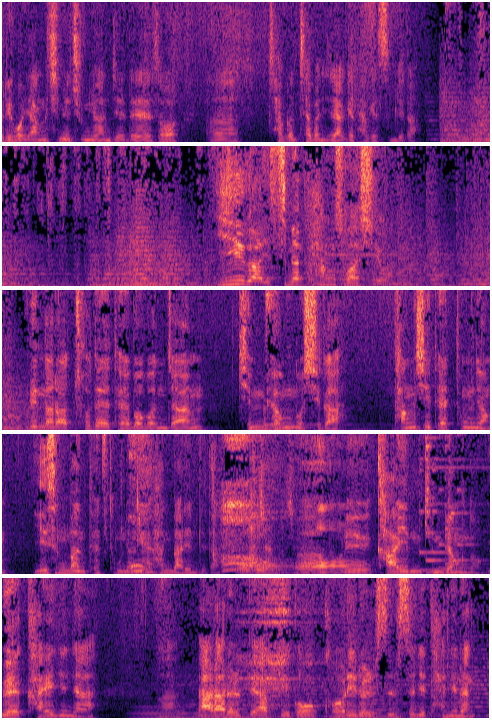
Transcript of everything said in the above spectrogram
그리고 양심이 중요한지에 대해서 어, 차근차근 이야기를 하겠습니다. 이의가 있으면 항소하시오. 우리나라 초대 대법원장 김병로 씨가 당시 대통령 이승만 대통령이 한 말입니다. 어, 우리 가인 김병로. 왜 가인이냐? 어, 나라를 빼앗기고 거리를 쓸쓸히 다니는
